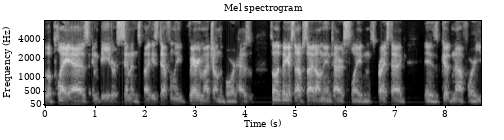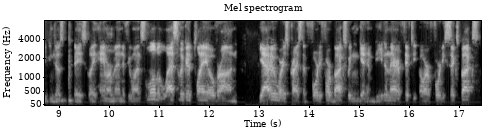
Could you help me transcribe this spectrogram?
of a play as Embiid or Simmons, but he's definitely very much on the board. Has some of the biggest upside on the entire slate, and his price tag is good enough where you can just basically hammer him in if you want. It's a little bit less of a good play over on Yahoo, where he's priced at 44 bucks. We can get beat in there at 50 or 46 bucks,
